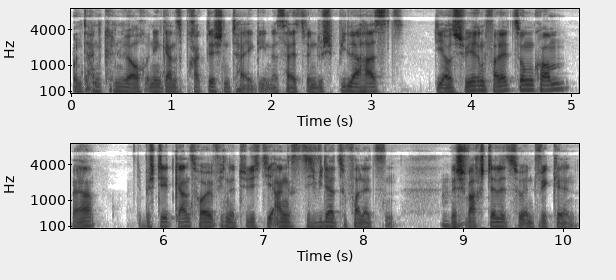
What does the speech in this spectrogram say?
Und dann können wir auch in den ganz praktischen Teil gehen. Das heißt, wenn du Spieler hast, die aus schweren Verletzungen kommen, ja, besteht ganz häufig natürlich die Angst, sich wieder zu verletzen, mhm. eine Schwachstelle zu entwickeln.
